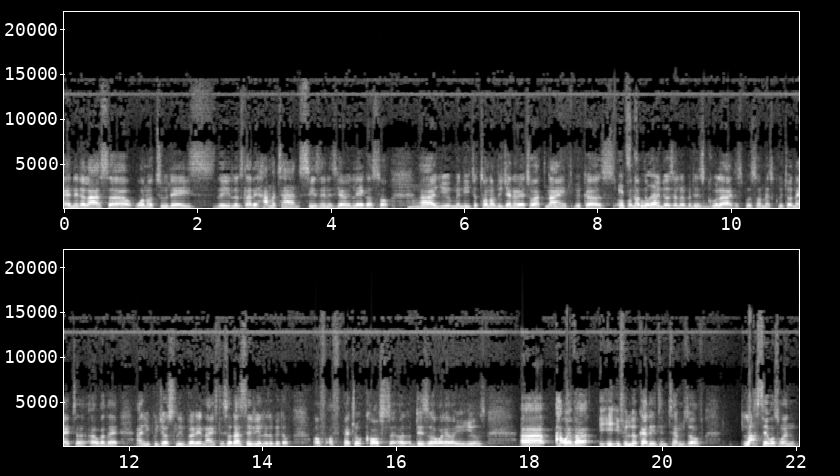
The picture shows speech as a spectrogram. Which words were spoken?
and in the last uh, one or two days, the, it looks like the Harmattan season is here in Lagos. So, uh, you may need to turn off the generator at night because It's open up the windows a little bit. It's cooler. Just put some mosquito net uh, over there, and you could just sleep very nicely. So that saves you a little bit of of, of petrol cost uh, or diesel or whatever you use. Uh, however, if you look at it in terms of last year was when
